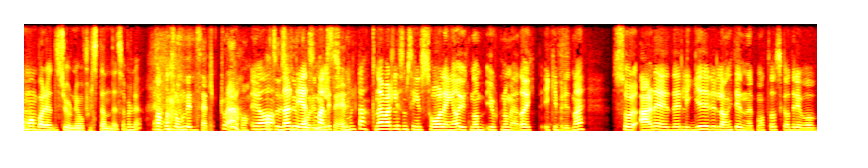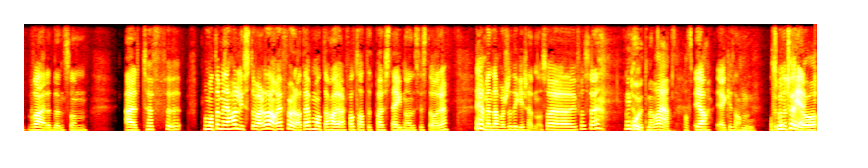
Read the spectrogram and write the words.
Og man bare surner jo fullstendig, selvfølgelig. Ta kontrollen litt selv, tror jeg på. Ja, det er det som er litt skummelt, da. Når jeg har vært liksom singel så lenge og uten å ha gjort noe med det og ikke, ikke brydd meg, så er det Det ligger langt inne, på en måte, og skal drive og være den som er tøff, på en måte. Men jeg har lyst til å være det, da. Og jeg føler at jeg på en måte har i hvert fall tatt et par steg nå det siste året. Ja. Men det har fortsatt ikke skjedd noe, så vi får se. Gå ut med deg, jeg. Pass på. Ja, ikke sant. Mm. Og så må du, tørre å,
